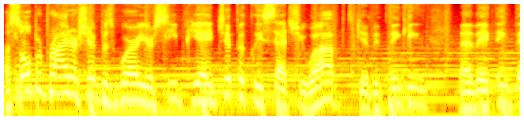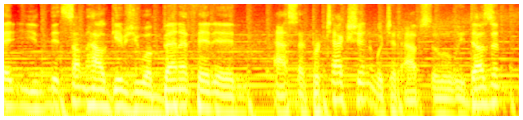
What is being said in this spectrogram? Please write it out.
A sole proprietorship is where your CPA typically sets you up, thinking that they think that you, it somehow gives you a benefit in asset protection, which it absolutely doesn't.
